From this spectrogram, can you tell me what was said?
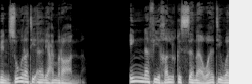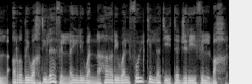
من سورة آل عمران. إن في خلق السماوات والأرض واختلاف الليل والنهار والفلك التي تجري في البحر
